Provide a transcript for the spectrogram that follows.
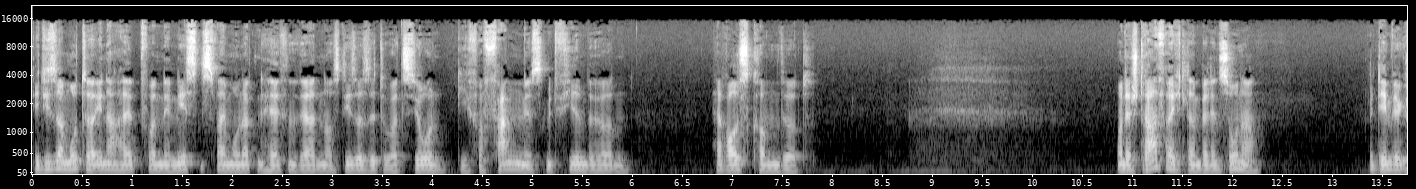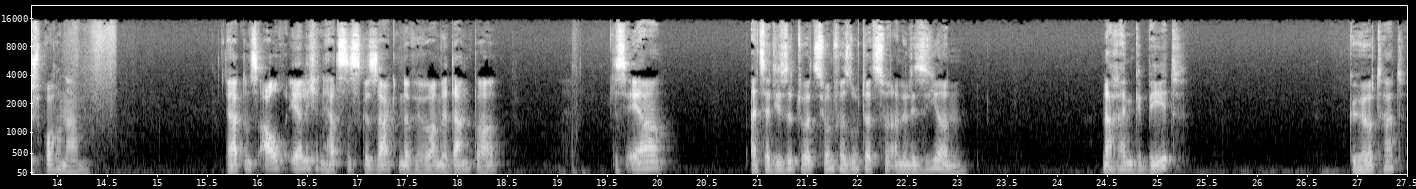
die dieser Mutter innerhalb von den nächsten zwei Monaten helfen werden, aus dieser Situation, die verfangen ist mit vielen Behörden, herauskommen wird. Und der Strafrechtler in Bellinzona, mit dem wir gesprochen haben, der hat uns auch ehrlichen Herzens gesagt, und dafür waren wir dankbar, dass er, als er die Situation versucht hat zu analysieren, nach einem Gebet gehört hat,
